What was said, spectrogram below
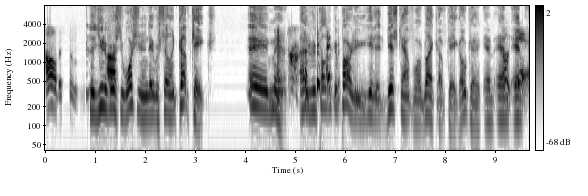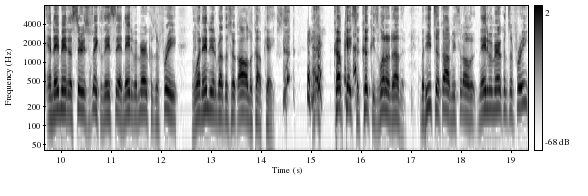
all the schools. The University uh, of Washington, they were selling cupcakes. Hey man, out of the Republican Party, you get a discount for a black cupcake. Okay, and and oh, and, and they made a serious mistake because they said Native Americans are free, and one Indian brother took all the cupcakes, cupcakes or cookies, one or the other. But he took all of them. He said, "Oh, Native Americans are free,"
